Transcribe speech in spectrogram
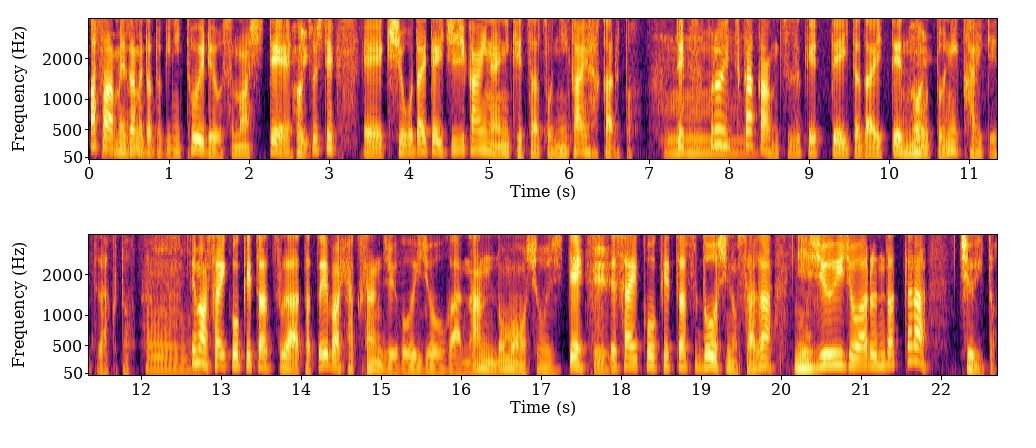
朝目覚めた時にトイレを済まして、はい、そして、えー、起床後大体1時間以内に血圧を2回測ると。でこれを5日間続けていただいてノートに書いていただくと。はい、でまあ最高血圧が例えば135以上が何度も生じてで最高血圧同士の差が20以上あるんだったら注意と。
